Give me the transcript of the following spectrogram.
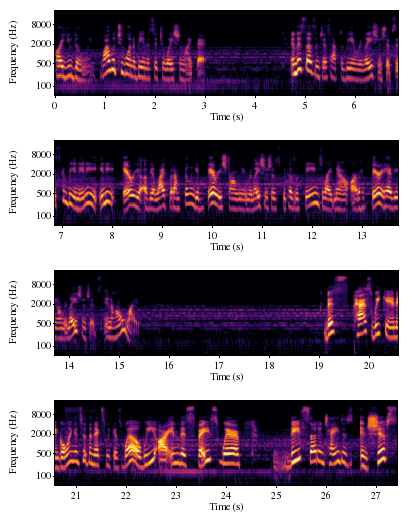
are you doing? Why would you want to be in a situation like that? And this doesn't just have to be in relationships. This can be in any any area of your life but i'm feeling it very strongly in relationships because the themes right now are very heavy on relationships in home life. This past weekend and going into the next week as well we are in this space where these sudden changes and shifts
